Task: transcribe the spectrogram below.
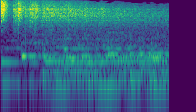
フフフフ。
